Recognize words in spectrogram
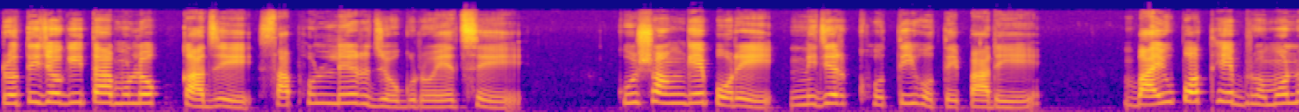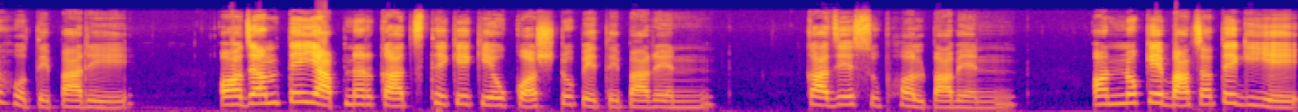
প্রতিযোগিতামূলক কাজে সাফল্যের যোগ রয়েছে। কুসঙ্গে পড়ে নিজের ক্ষতি হতে পারে। বায়ুপথে ভ্রমণ হতে পারে। অজান্তেই আপনার কাছ থেকে কেউ কষ্ট পেতে পারেন। কাজে সুফল পাবেন। অন্যকে বাঁচাতে গিয়ে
